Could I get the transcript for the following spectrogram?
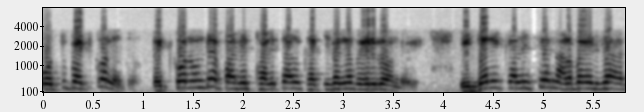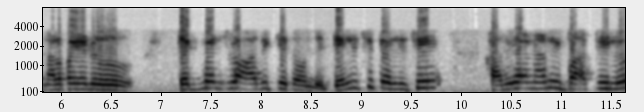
పొత్తు పెట్టుకోలేదు. పెట్టుకొని ఉంటే పది ఫలితాలు ఖచ్చితంగా వేరుగా ఉండేవి. ఇద్దరికి కలిస్తే నలభై ఏడు నలభై ఏడు సెగ్మెంట్స్లో ఆధిక్యత ఉంది. తెలిసి తెలిసి హర్యానాను ఈ పార్టీలు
